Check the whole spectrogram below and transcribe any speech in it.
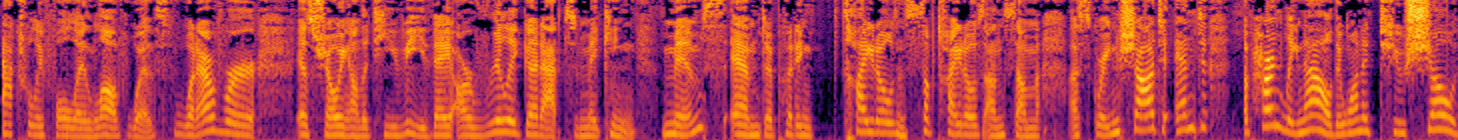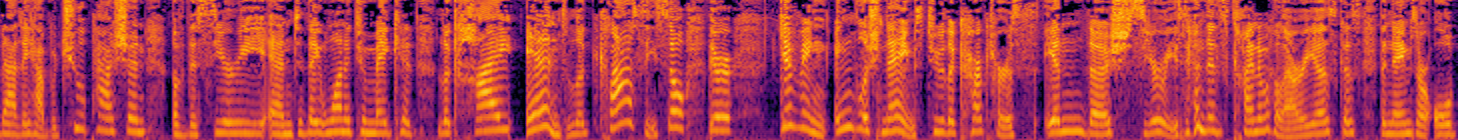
actually fall in love with whatever is showing on the TV. They are really good at making memes and uh, putting titles and subtitles on some uh, screenshot. And apparently now they wanted to show that they have a true passion of the series and they wanted to make it look high end look classy. So they're giving English names to the characters in the sh- series, and it's kind of hilarious because the names are all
